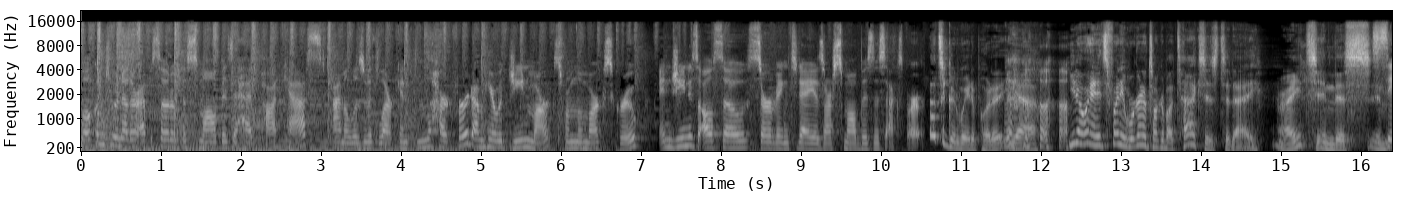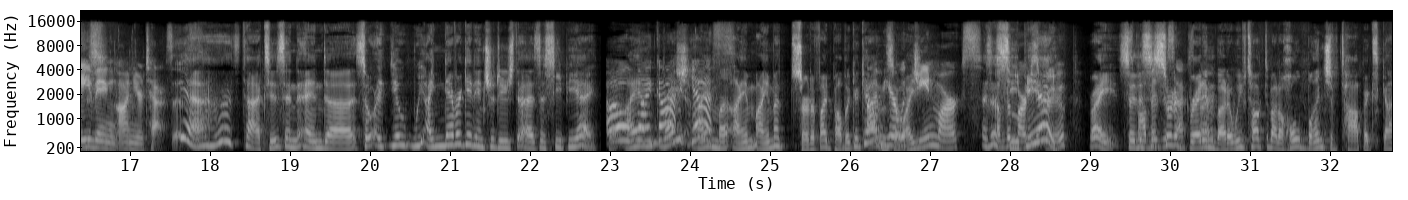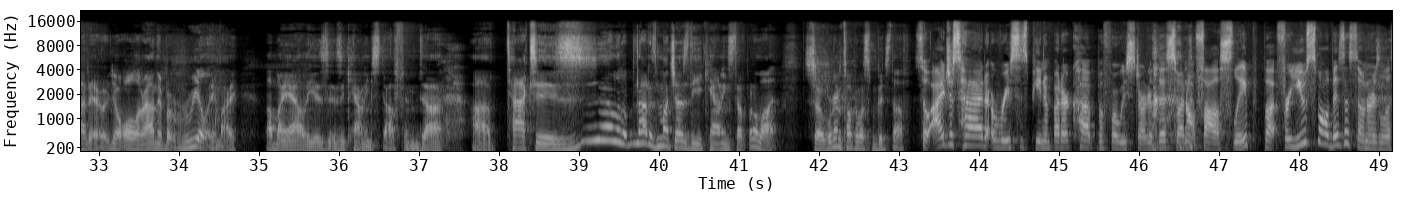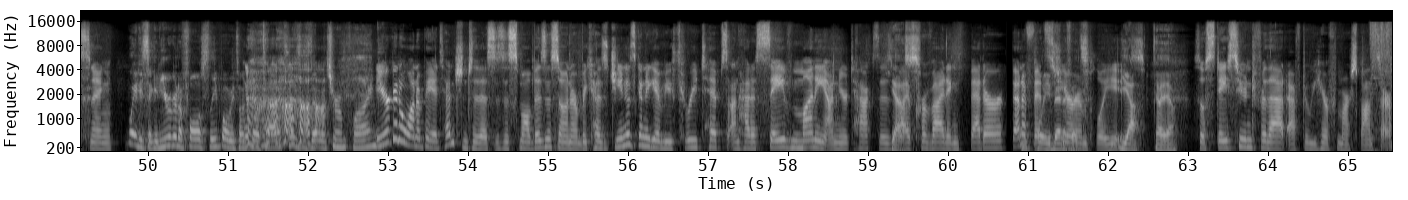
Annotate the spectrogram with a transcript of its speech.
Welcome to another episode of the Small Biz Ahead podcast. I'm Elizabeth Larkin from The Hartford. I'm here with Gene Marks from the Marks Group. And Gene is also serving today as our small business expert. That's a good way to put it. Yeah. you know, and it's funny, we're going to talk about taxes today, right? In this in Saving this, on your taxes. Yeah, it's taxes. And and uh, so, I, you know, we, I never get introduced as a CPA. Oh I my am, gosh, right, yes. I am, a, I, am, I am a certified public accountant. I'm here so with I, Gene Marks as a of the CPA. Marks Group. Right. So Small this is sort of bread and butter. We've talked about a whole bunch of topics, got it, you know, all around there, but really my up my alley is, is accounting stuff. And uh, uh, taxes, little, not as much as the accounting stuff, but a lot. So we're going to talk about some good stuff. So I just had a Reese's peanut butter cup before we started this so I don't fall asleep. But for you small business owners listening, Wait a second, you were going to fall asleep while we talked about taxes? Is that what you're implying? You're going to want to pay attention to this as a small business owner because Gina's going to give you three tips on how to save money on your taxes Yes. by providing better benefits, Employee to your employees. Yeah, yeah, yeah. So stay tuned for that after we hear from our sponsor.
